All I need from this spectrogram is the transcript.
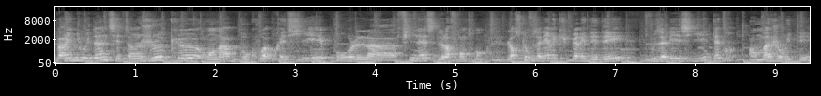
Paris New Eden, c'est un jeu que on a beaucoup apprécié pour la finesse de l'affrontement. Lorsque vous allez récupérer des dés, vous allez essayer d'être en majorité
